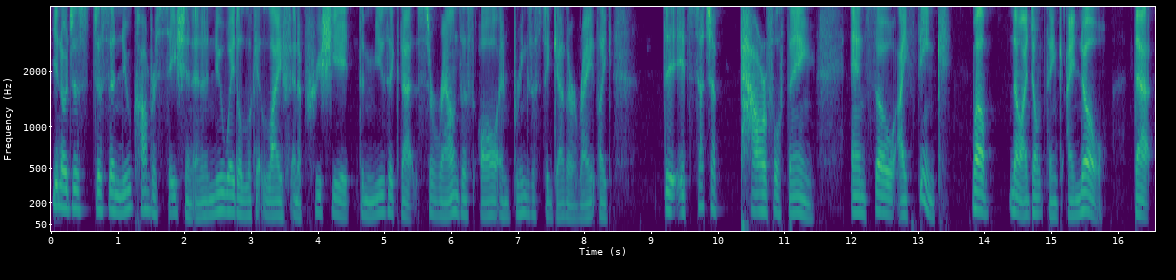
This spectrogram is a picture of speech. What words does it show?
you know, just just a new conversation and a new way to look at life and appreciate the music that surrounds us all and brings us together. Right? Like, the, it's such a powerful thing, and so I think, well, no, I don't think, I know that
